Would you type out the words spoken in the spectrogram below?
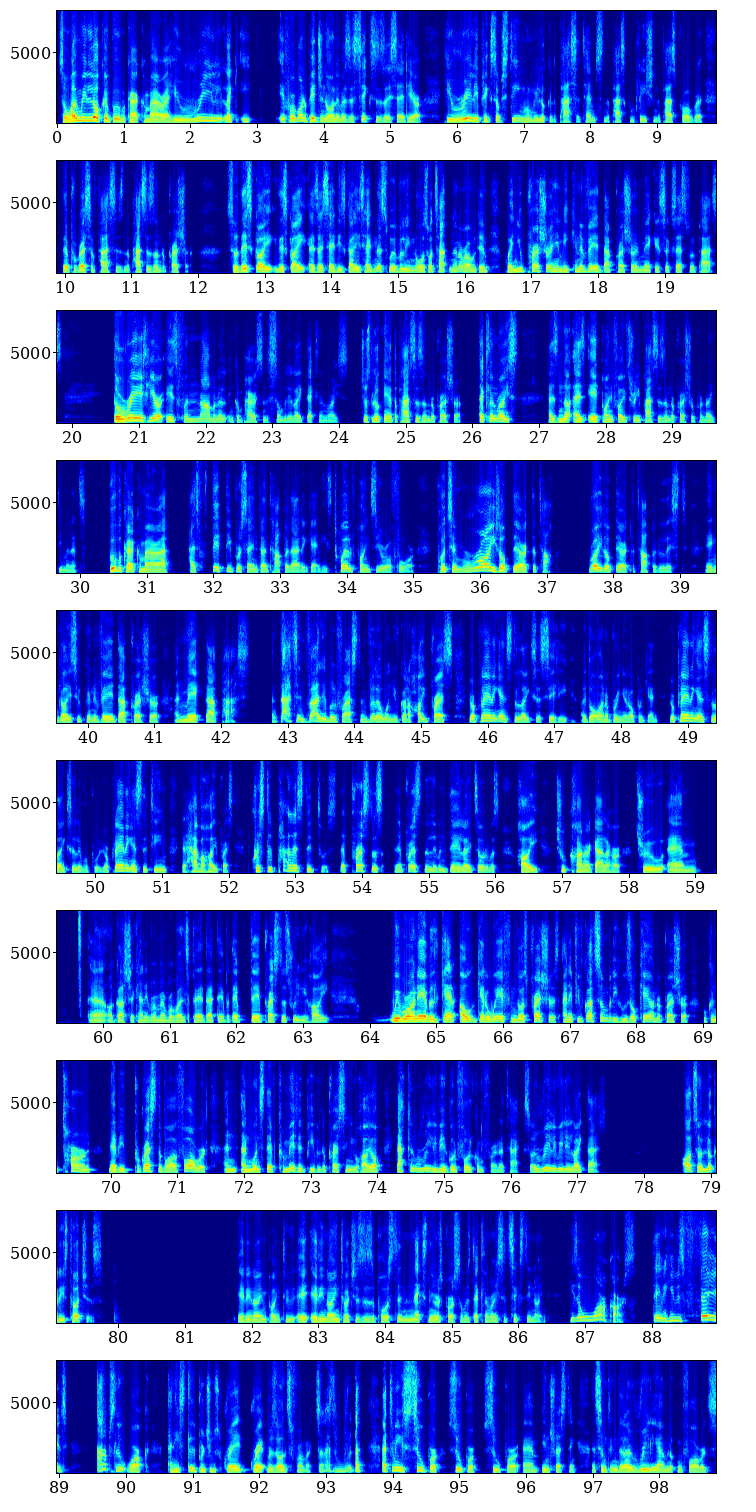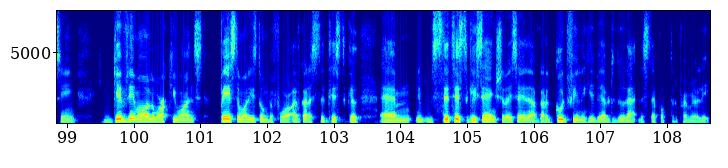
So when we look at Boubacar Kamara, he really like he, if we're going to pigeonhole him as a six, as I said here, he really picks up steam when we look at the pass attempts and the pass completion, the pass progress, the progressive passes, and the passes under pressure. So this guy, this guy, as I said, he's got his head in a swivel. He knows what's happening around him. When you pressure him, he can evade that pressure and make a successful pass. The rate here is phenomenal in comparison to somebody like Declan Rice. Just looking at the passes under pressure, Declan Rice has not has 8.53 passes under pressure per 90 minutes. Boubacar Kamara has 50% on top of that again. He's 12.04. Puts him right up there at the top. Right up there at the top of the list in guys who can evade that pressure and make that pass. And that's invaluable for Aston Villa when you've got a high press. You're playing against the likes of City. I don't want to bring it up again. You're playing against the likes of Liverpool. You're playing against the team that have a high press. Crystal Palace did to us. They pressed us, they pressed the living daylights out of us high through Conor Gallagher, through um uh, oh gosh, I can't even remember who else played that day, but they they pressed us really high we were unable to get out, get away from those pressures. And if you've got somebody who's okay under pressure, who can turn, maybe progress the ball forward, and and once they've committed people to pressing you high up, that can really be a good fulcrum for an attack. So I really, really like that. Also, look at his touches. 89.2, 89 touches as opposed to the next nearest person was Declan Rice at 69. He's a workhorse. David, he was fed absolute work and he still produced great great results from it. So that's that, that to me is super super super um interesting and something that I really am looking forward to seeing. Give him all the work he wants based on what he's done before. I've got a statistical um statistically saying, should I say that I've got a good feeling he'll be able to do that the step up to the Premier League.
